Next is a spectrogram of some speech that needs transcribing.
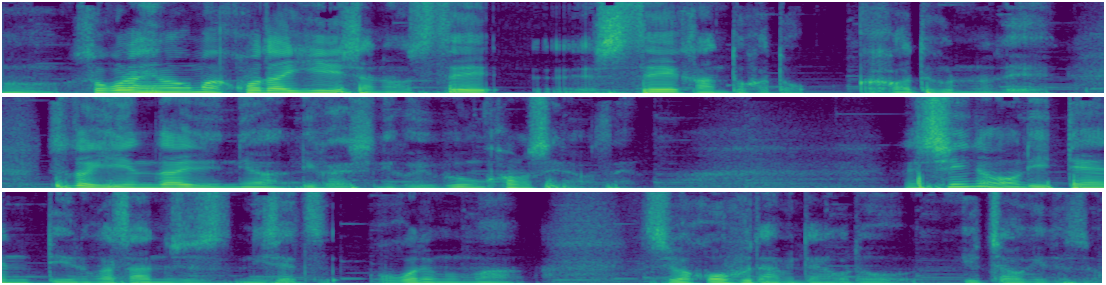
うん。そこら辺はまあ古代ギリシャの勢、姿勢感とかと関わってくるので、ちょっと現代人には理解しにくい部分かもしれません。死の利点っていうのが32節。ここでもまあ、死は幸福だみたいなことを言っちゃうわけですよ。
